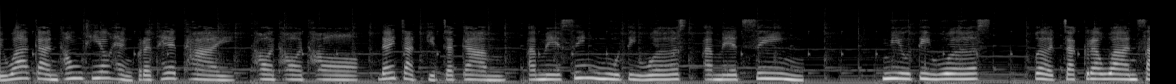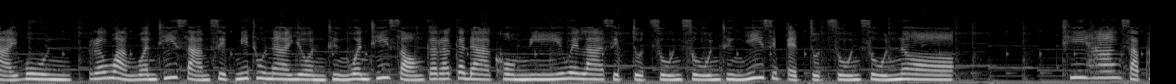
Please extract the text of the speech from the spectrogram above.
ยว่าการท่องเที่ยวแห่งประเทศไทย ททท ได้จัดกิจกรรม Amazing Multiverse Amazing Multiverse เปิดจักรวาลสายบุญ ระหว่างวันที่ 30 มิถุนายน ถึงวันที่ 2 กรกฎาคมนี้เวลา 10.00 ถึง 21.00 น ที่ห้างสรรพ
